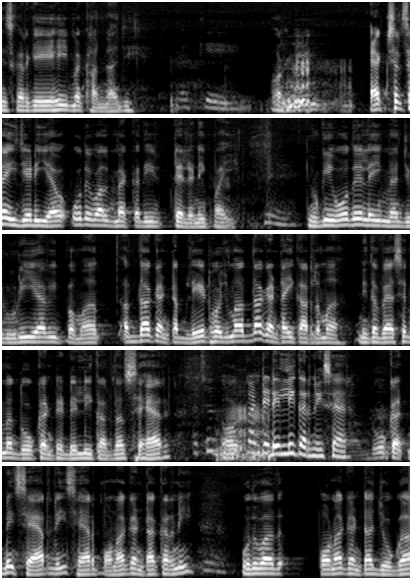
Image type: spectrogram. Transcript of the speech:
ਇਸ ਕਰਕੇ ਇਹੀ ਮੈਂ ਖਾਣਾ ਜੀ। ਓਕੇ ਔਰ ਐਕਸਰਸਾਈਜ਼ ਜਿਹੜੀ ਆ ਉਹਦੇ ਵੱਲ ਮੈਂ ਕਦੀ ਢਿੱਲ ਨਹੀਂ ਪਾਈ। ਕਿਉਂਕਿ ਉਹਦੇ ਲਈ ਮੈਂ ਜ਼ਰੂਰੀ ਆ ਵੀ ਭਾਵੇਂ ਅੱਧਾ ਘੰਟਾ ਲੇਟ ਹੋ ਜਾਵਾਂ ਅੱਧਾ ਘੰਟਾ ਹੀ ਕਰ ਲਵਾਂ ਨਹੀਂ ਤਾਂ ਵੈਸੇ ਮੈਂ 2 ਘੰਟੇ ਡੇਲੀ ਕਰਦਾ ਸੈਰ। ਅੱਛਾ 2 ਘੰਟੇ ਡੇਲੀ ਕਰਨੀ ਸੈਰ? ਦੋ ਘੰਟੇ ਨਹੀਂ ਸੈਰ ਨਹੀਂ ਸੈਰ ਪੌਣਾ ਘੰਟਾ ਕਰਨੀ ਉਹਦੇ ਬਾਅਦ ਪੌਣਾ ਘੰਟਾ ਯੋਗਾ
